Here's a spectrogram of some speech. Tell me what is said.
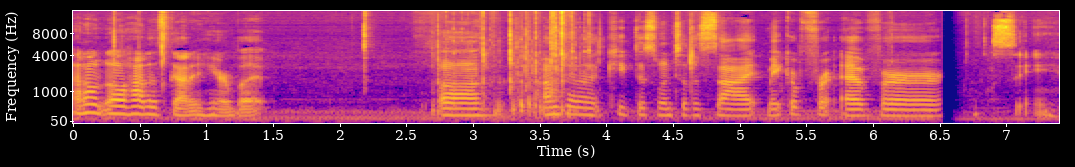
I don't know how this got in here, but uh, I'm going to keep this one to the side. Makeup Forever. Let's see.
